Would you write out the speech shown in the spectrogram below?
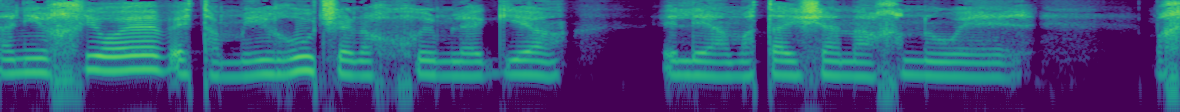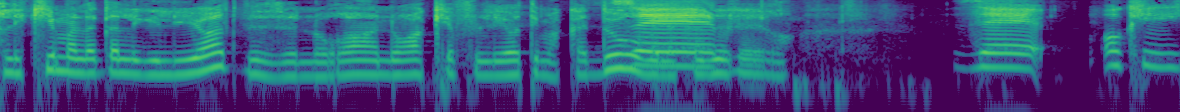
אני הכי אוהב את המהירות שאנחנו יכולים להגיע אליה מתי שאנחנו אה, מחליקים על הגלגיליות, וזה נורא נורא כיף להיות עם הכדור זה- ולכדרר. זה הוקי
